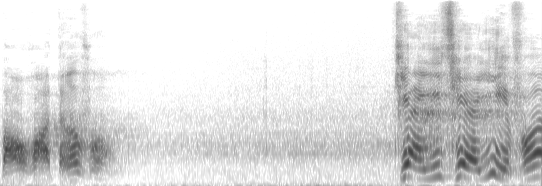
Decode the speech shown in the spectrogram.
宝华德佛，见一切异佛，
